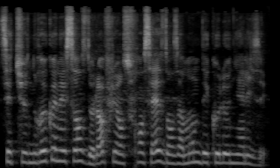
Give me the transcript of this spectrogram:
C'est une reconnaissance de l'influence française dans un monde décolonialisé.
